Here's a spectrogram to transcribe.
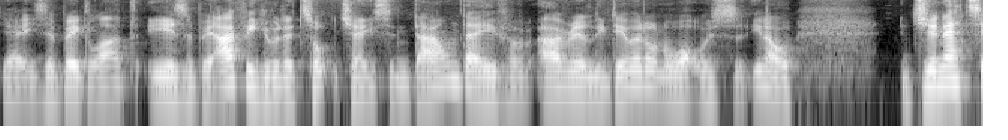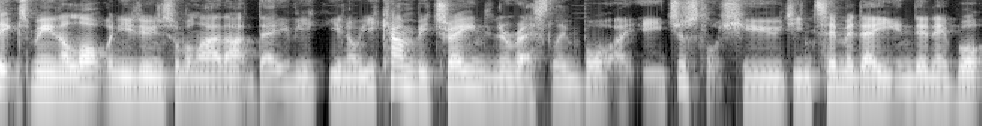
Yeah, he's a big lad. He is a big. I think he would have took Jason down, Dave. I, I really do. I don't know what was, you know, genetics mean a lot when you're doing something like that, Dave. You, you know, you can be trained in a wrestling, but uh, he just looks huge, intimidating, didn't he? But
